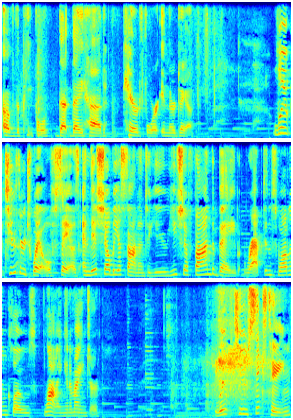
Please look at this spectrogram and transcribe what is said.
of the people that they had cared for in their death. Luke 2 through 12 says, And this shall be a sign unto you, ye shall find the babe wrapped in swaddling clothes, lying in a manger. Luke 2 16,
